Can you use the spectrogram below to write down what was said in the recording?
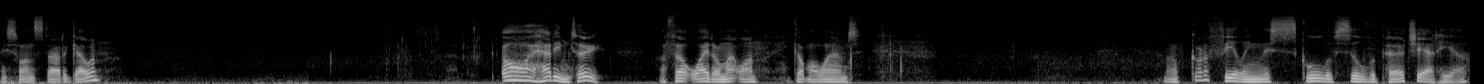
this one started going. Oh, I had him too. I felt weight on that one. He got my worms. I've got a feeling this school of silver perch out here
